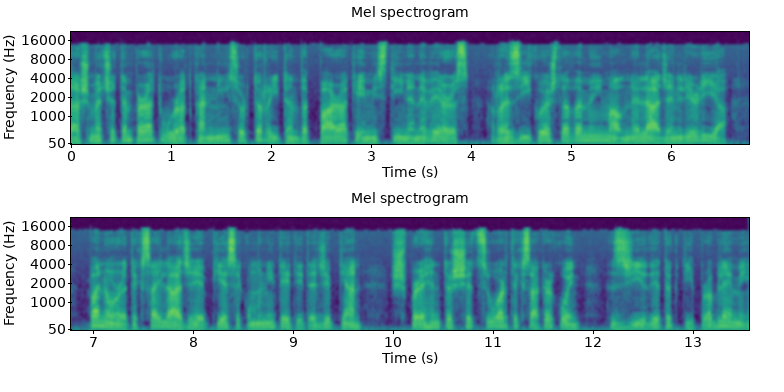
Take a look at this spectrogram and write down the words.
Tashmë që temperaturat kanë nisur të rriten dhe para kemi stinën e verës, rreziku është edhe më i madh në lagjen Liria. Banorët e kësaj lagjeje, pjesë e komunitetit egjiptian, shprehen të shqetësuar teksa kërkojnë, zgjidhje të këtij problemi.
